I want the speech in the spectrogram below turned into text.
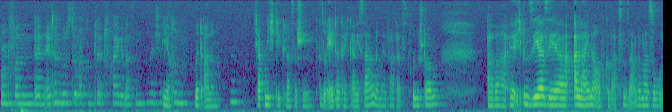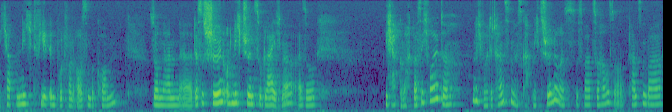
Und von deinen Eltern wurdest du aber komplett freigelassen? Welche Ja, Richtung? mit allem. Ich habe nicht die klassischen, also Eltern kann ich gar nicht sagen, denn mein Vater ist früh gestorben. Aber äh, ich bin sehr, sehr alleine aufgewachsen, sagen wir mal so. Ich habe nicht viel Input von außen bekommen, sondern äh, das ist schön und nicht schön zugleich. Ne? Also ich habe gemacht, was ich wollte. Und ich wollte tanzen. Es gab nichts Schöneres. Es war zu Hause. Tanzen war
